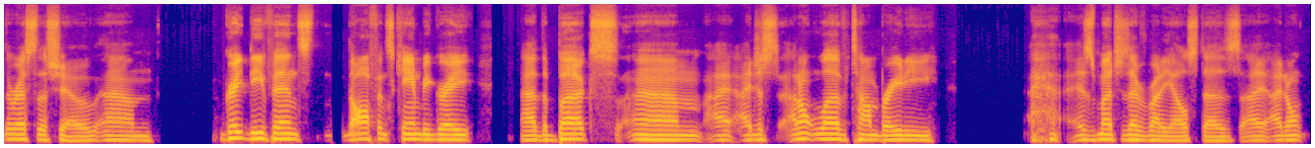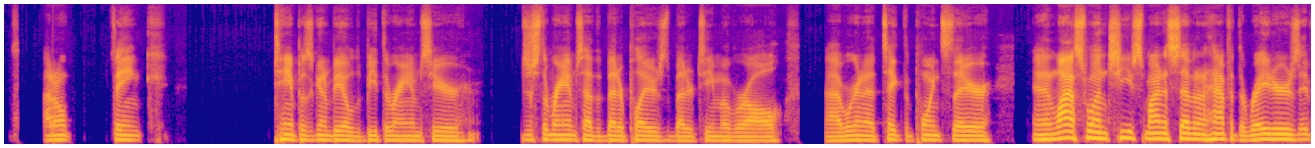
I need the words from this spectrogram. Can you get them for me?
the rest of the show. Um, great defense. The offense can be great. Uh, the Bucs, um, I, I just I don't love Tom Brady as much as everybody else does. I, I don't I don't think Tampa's going to be able to beat the Rams here. Just the Rams have the better players, the better team overall. Uh, we're going to take the points there. And then last one, Chiefs minus seven and a half at the Raiders. If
